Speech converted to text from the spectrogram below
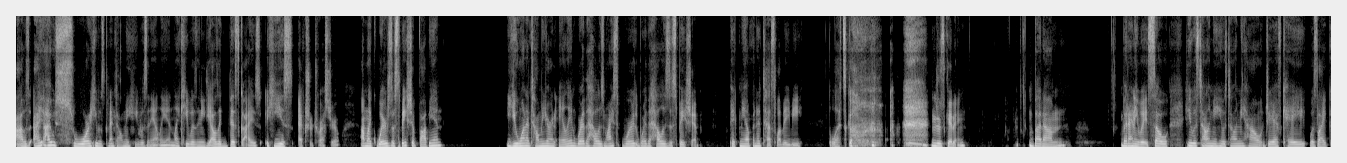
I was, I, I was swore he was to tell me he was an alien. Like he was an ET. I was like, this guy's, he is extraterrestrial. I'm like, where's the spaceship, Fabian? You want to tell me you're an alien? Where the hell is my, where, where the hell is the spaceship? Pick me up in a Tesla, baby. Let's go. I'm just kidding. But um but anyway, so he was telling me he was telling me how JFK was like,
